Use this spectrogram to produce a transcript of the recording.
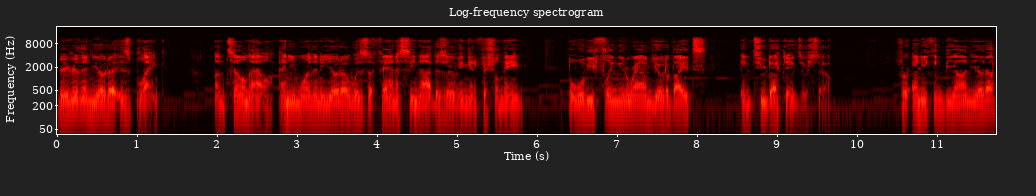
Bigger than Yotta is blank. Until now, any more than a yotta was a fantasy not deserving an official name, but we'll be flinging around yottabytes in two decades or so. For anything beyond yotta,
